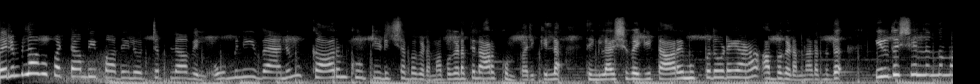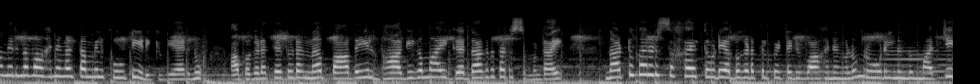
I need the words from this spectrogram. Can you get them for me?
പെരുമ്പിലാവ് പട്ടാമ്പി പാതയിൽ ഒറ്റപ്ലാവിൽ ഓമിനി വാനും കാറും കൂട്ടിയിടിച്ച അപകടം. അപകടത്തിൽ ആർക്കും പരിക്കില്ല. തിങ്കളാഴ്ച വൈകിട്ട് ആറ് മുപ്പതോടെയാണ് അപകടം നടന്നത്. ഇരുദിശയിൽ നിന്നും വന്നിരുന്ന വാഹനങ്ങൾ തമ്മിൽ കൂട്ടിയിടിക്കുകയായിരുന്നു. അപകടത്തെ തുടർന്ന് പാതയിൽ ഭാഗികമായി ഗതാഗത തടസ്സമുണ്ടായി. നാട്ടുകാരുടെ സഹായത്തോടെ അപകടത്തിൽപ്പെട്ട ഇരു വാഹനങ്ങളും റോഡിൽ നിന്നും മാറ്റി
